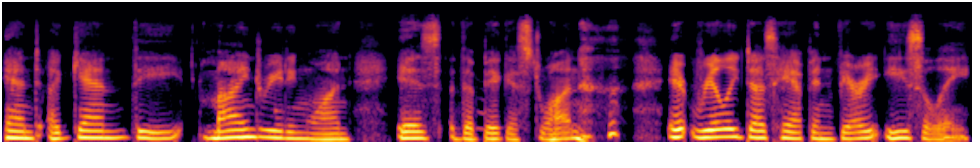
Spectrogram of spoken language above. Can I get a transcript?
And again, the mind reading one is the biggest one. it really does happen very easily.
